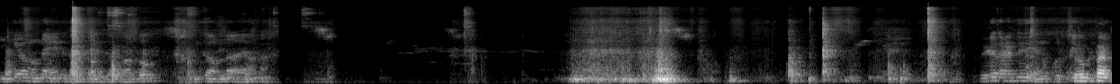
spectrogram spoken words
ఇంకేమైనా ఉన్నాయి ఏంటి ఇంకా బాబు ఇంకా ఉందా? ఏమన్నా? వీడియో కరెక్ట్ కుర్చీ సూపర్.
